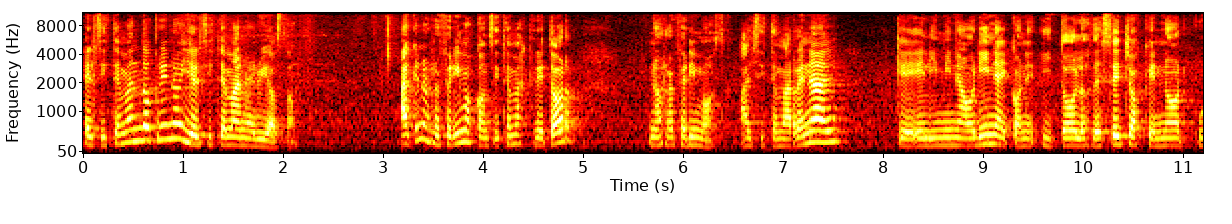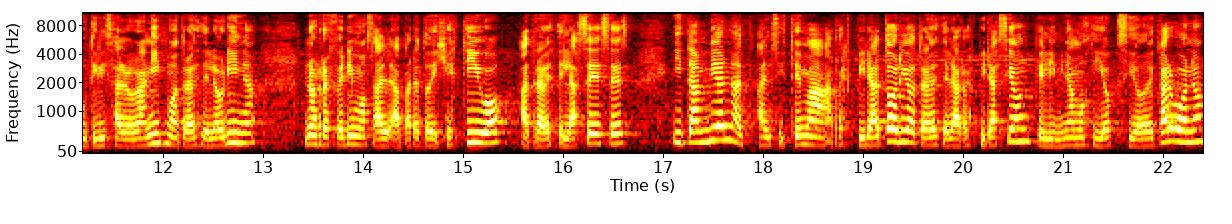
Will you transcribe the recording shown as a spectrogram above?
el sistema endocrino y el sistema nervioso. ¿A qué nos referimos con sistema excretor? Nos referimos al sistema renal, que elimina orina y, todos los desechos que no utiliza el organismo a través de la orina. Nos referimos al aparato digestivo a través de las heces y también al sistema respiratorio a través de la respiración, que eliminamos dióxido de carbono,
